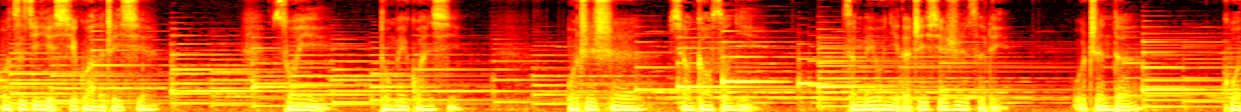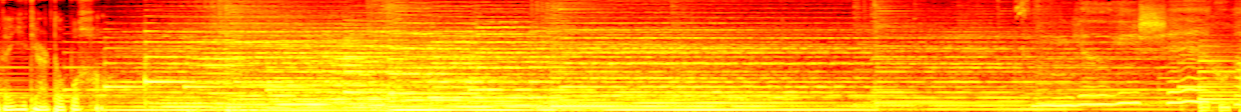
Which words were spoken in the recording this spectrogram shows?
我自己也习惯了这些，所以都没关系。我只是想告诉你，在没有你的这些日子里，我真的过得一点都不好。总有一些话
